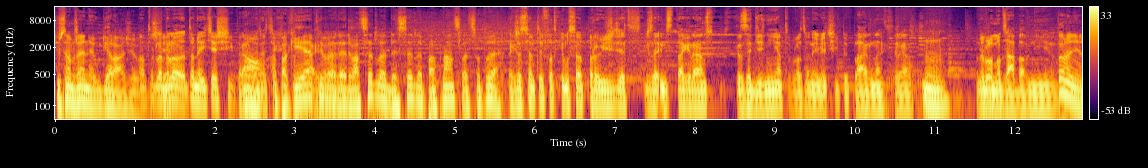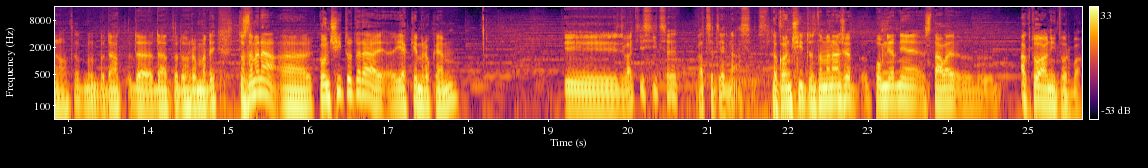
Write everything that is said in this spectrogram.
což samozřejmě neudělá, že jo? No tohle prostě. bylo to nejtěžší právě. No, a pak je, ty vede, 20 let, 10 let, 15 let, co to je? Takže jsem ty fotky musel projíždět za Instagram, skrze dění a to bylo to největší piplárna, která... Hmm to nebylo moc zábavný. Jo. To není, no, to dá, dá, dá to dohromady. To znamená, uh, končí to teda jakým rokem? I 2021 asi. To končí, to znamená, že poměrně stále uh, aktuální tvorba.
